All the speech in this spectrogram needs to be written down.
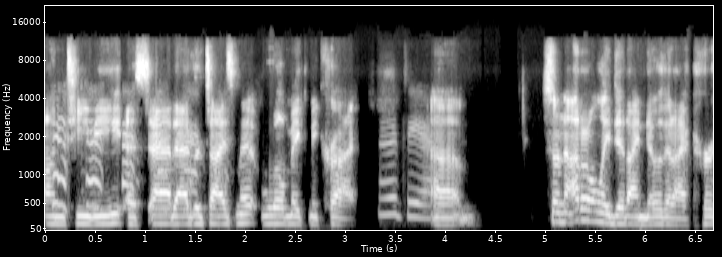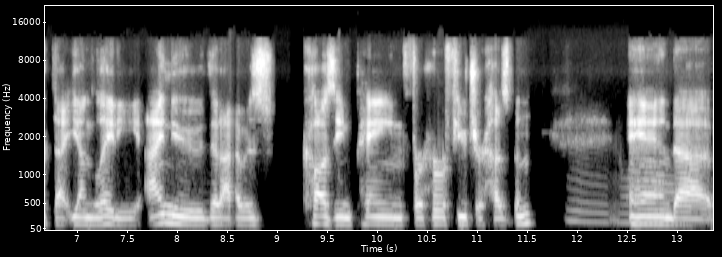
on TV, a sad advertisement will make me cry. Oh dear. Um, so not only did I know that I hurt that young lady, I knew that I was causing pain for her future husband. Mm and uh,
